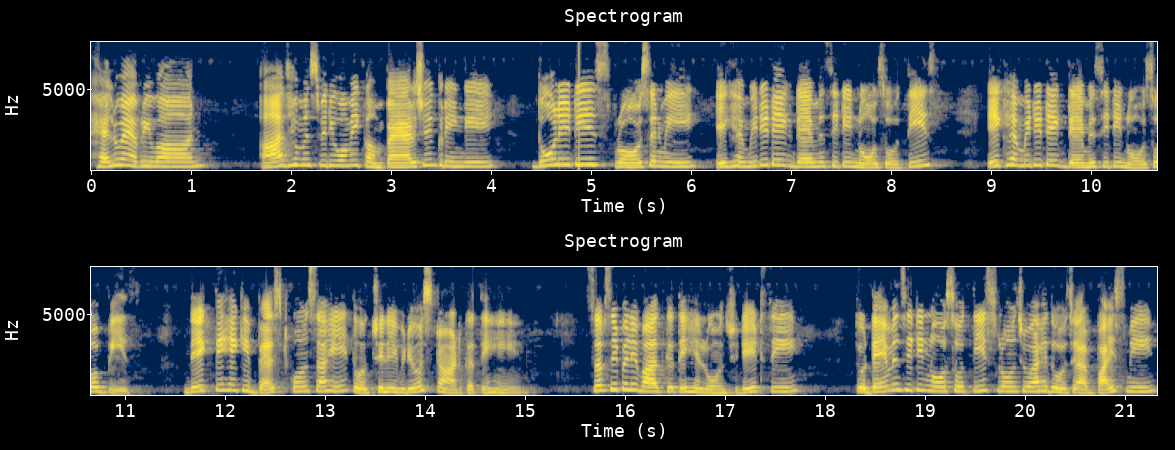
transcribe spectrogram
हेलो एवरीवन आज हम इस वीडियो में कंपैरिजन करेंगे दो लेटेस्ट प्रोसेसर में, एक है मीडियाटेक डायमेंसिटी 930 एक है मीडियाटेक डायमेंसिटी 920 देखते हैं कि बेस्ट कौन सा है तो चलिए वीडियो स्टार्ट करते हैं। सबसे पहले बात करते हैं लॉन्च डेट से। तो डायमेंसिटी 930 लॉन्च हुआ है 2022 में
